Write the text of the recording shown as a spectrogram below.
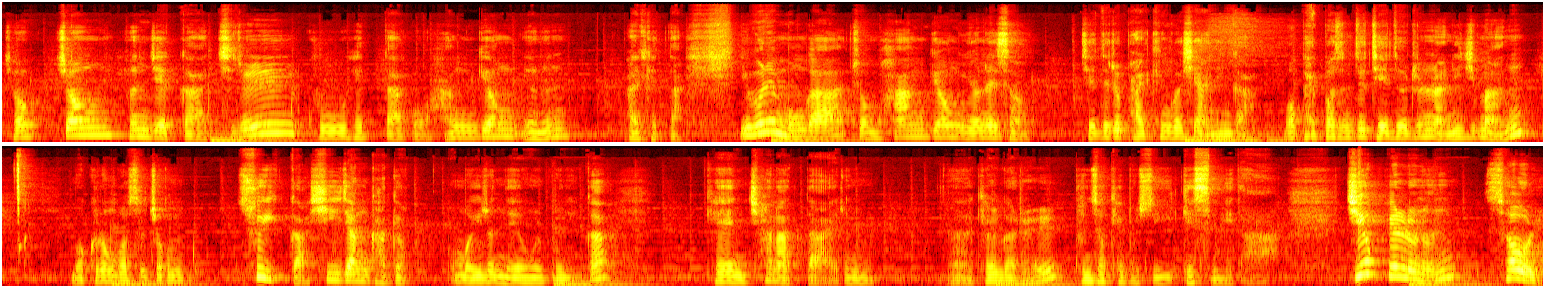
적정 현재 가치를 구했다고 한경연은 밝혔다. 이번엔 뭔가 좀 한경연에서 제대로 밝힌 것이 아닌가. 뭐 100% 제대로는 아니지만 뭐 그런 것을 조금 수익과 시장 가격 뭐 이런 내용을 보니까 괜찮았다 이런 어, 결과를 분석해 볼 수 있겠습니다. 지역별로는 서울,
